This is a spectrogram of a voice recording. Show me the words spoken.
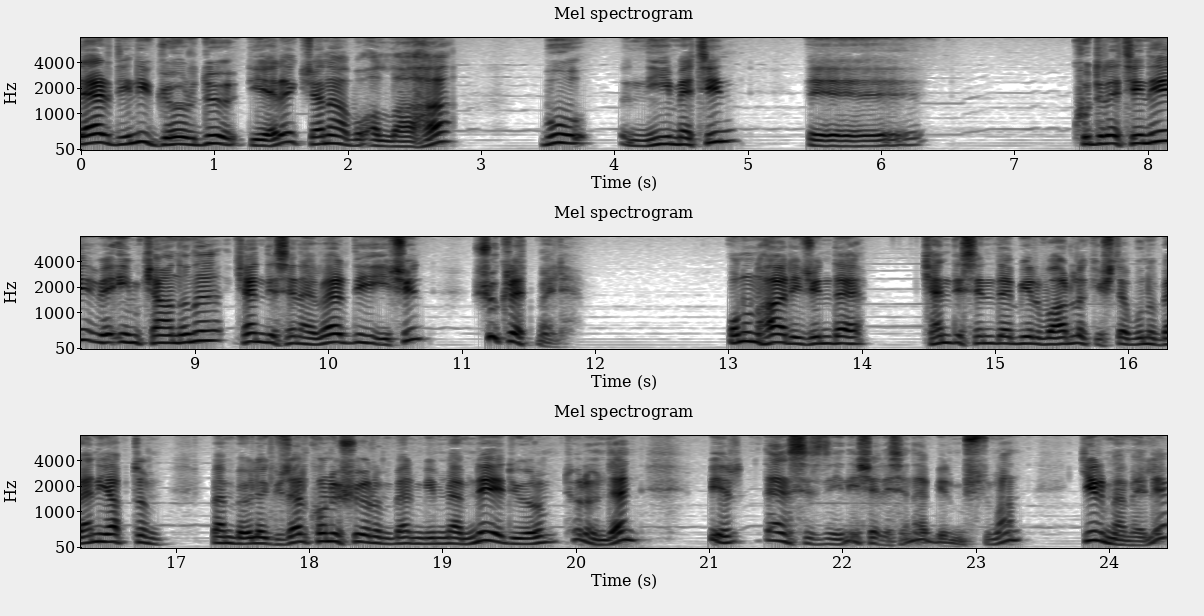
derdini gördü diyerek Cenab-ı Allah'a bu nimetin e, kudretini ve imkanını kendisine verdiği için şükretmeli. Onun haricinde kendisinde bir varlık işte bunu ben yaptım, ben böyle güzel konuşuyorum, ben bilmem ne ediyorum türünden bir densizliğin içerisine bir Müslüman girmemeli.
